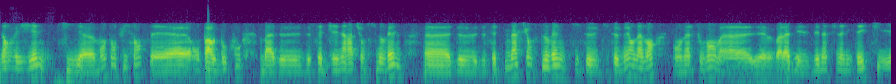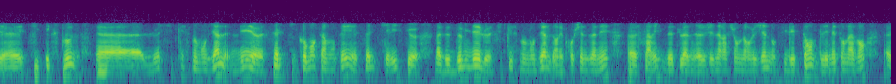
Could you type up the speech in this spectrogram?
norvégienne qui monte en puissance. Et, on parle beaucoup bah, de, de, cette génération slovène, de, de, cette nation slovène qui se, qui se met en avant. On a souvent bah, voilà, des, des, nationalités qui, qui explosent. le mondial, mais euh, celle qui commence à monter et celle qui risque bah, de dominer le cyclisme mondial dans les prochaines années, euh, ça risque d'être la génération norvégienne, donc il est temps de les mettre en avant. Euh,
